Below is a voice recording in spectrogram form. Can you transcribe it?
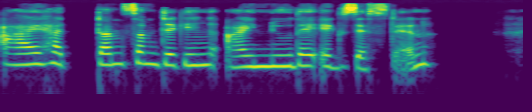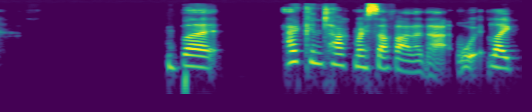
I had done some digging, I knew they existed. But I can talk myself out of that. Like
